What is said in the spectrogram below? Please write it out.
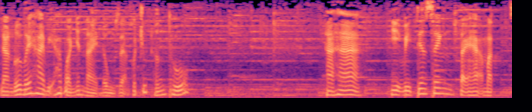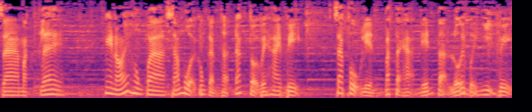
Làng đối với hai vị hắc bảo nhân này đồng dạng có chút hứng thú. Hà hà, nhị vị tiên sinh tại hạ mặc ra Mạc Lê. Nghe nói hôm qua xá muội không cẩn thận đắc tội với hai vị Gia phụ liền bắt tại hạ đến tạ lỗi với nhị vị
